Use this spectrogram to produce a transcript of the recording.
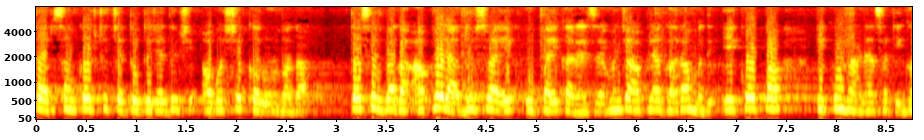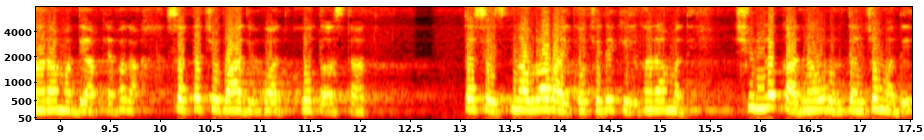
तर संकष्टी चतुर्थीच्या दिवशी अवश्य करून बघा. तसेच बघा आपल्याला दुसरा एक उपाय करायचा आहे. म्हणजे आपल्या घरामध्ये एकोपा टिकून राहण्यासाठी घरामध्ये आपल्या बघा सततचे वादविवाद होत असतात. तसेच नवरा बायकोचे देखील घरामध्ये क्षुल्लक कारणावरून त्यांच्यामध्ये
